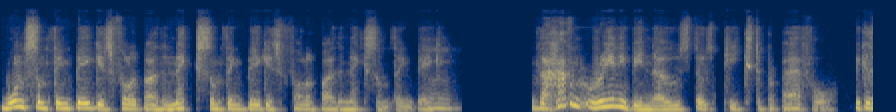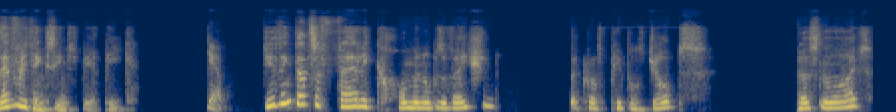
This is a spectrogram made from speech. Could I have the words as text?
One something big is followed by the next something big is followed by the next something big. Mm. There haven't really been those those peaks to prepare for because everything seems to be a peak. Yeah. Do you think that's a fairly common observation across people's jobs, personal lives?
